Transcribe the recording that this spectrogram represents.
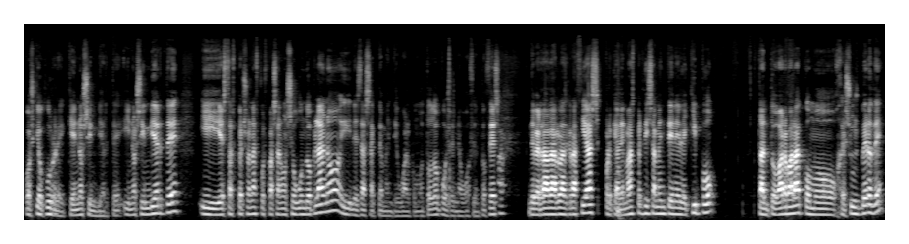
pues ¿qué ocurre? Que no se invierte. Y no se invierte y estas personas pues pasan a un segundo plano y les da exactamente igual. Como todo, pues es negocio. Entonces, Ah. de verdad dar las gracias porque además precisamente en el equipo, tanto Bárbara como Jesús Verde,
